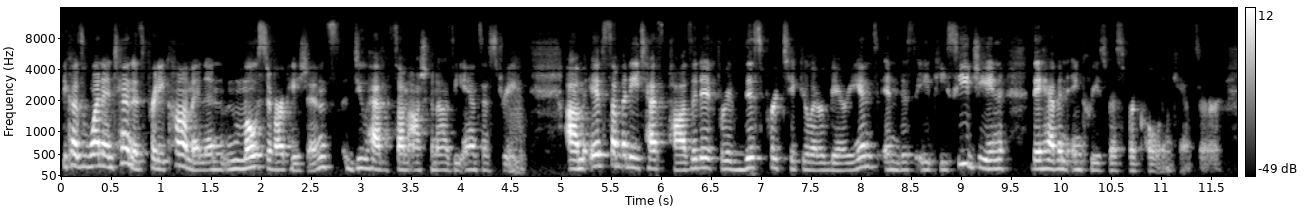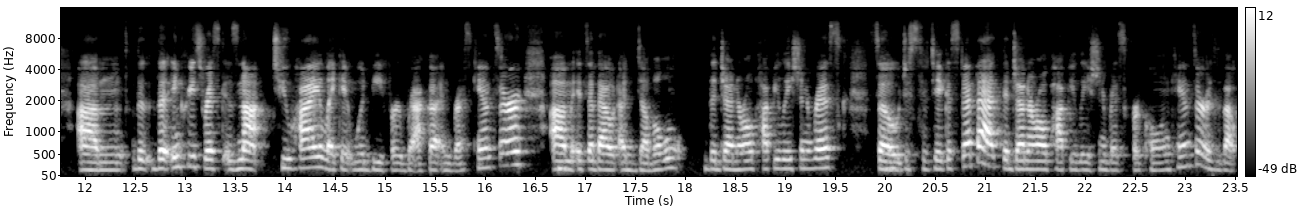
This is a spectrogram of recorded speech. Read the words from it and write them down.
because one in 10 is pretty common and most of our patients do have some ashkenazi ancestry. Um, if somebody tests positive for this particular variant in this apc gene they have an increased risk for colon cancer. Um, the, the increased risk is not too high like it would be for BRCA and breast cancer. Um, it's about a double the general population risk. So mm-hmm. just to take a step back, the general population risk for colon cancer is about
